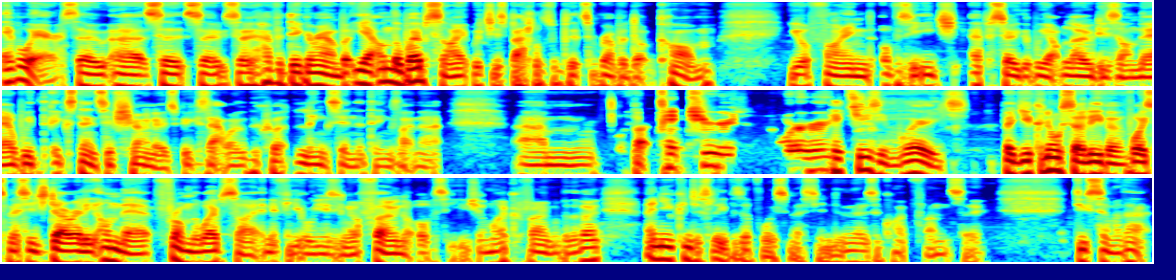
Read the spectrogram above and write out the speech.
everywhere. So, uh, so, so, so have a dig around. But yeah, on the website, which is battleswithbitsofrubber.com, you'll find obviously each episode that we upload is on there with extensive show notes because that way we put links in and things like that. Um, but Pictures, words. pictures in words. But you can also leave a voice message directly on there from the website. And if you're using your phone, obviously use your microphone with the phone, and you can just leave us a voice message. And those are quite fun. So do some of that.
